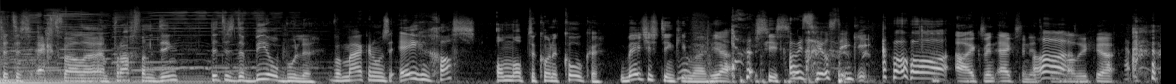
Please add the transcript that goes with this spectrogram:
Dit is echt wel eh, een pracht van een ding. Dit is de bioboele. We maken onze eigen gas om op te kunnen koken. Een beetje stinky, maar ja, precies. Oh, het is heel stinky. Oh. Ah, ik vind, ik vind het Oh. geweldig, ja.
